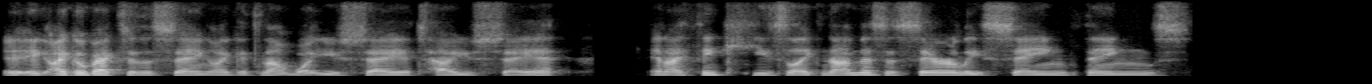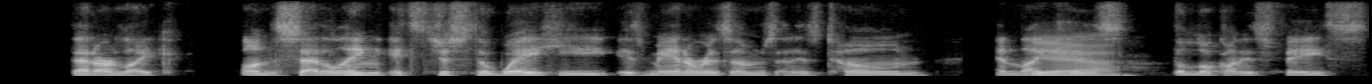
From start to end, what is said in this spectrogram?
it, it- I go back to the saying like it's not what you say, it's how you say it. And I think he's like not necessarily saying things that are like unsettling. It's just the way he his mannerisms and his tone and like Yeah. his the look on his face.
